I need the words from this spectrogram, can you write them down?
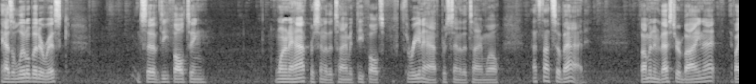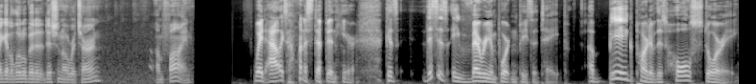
It has a little bit of risk. Instead of defaulting 1.5% of the time, it defaults 3.5% of the time. Well, that's not so bad. If I'm an investor buying that, if I get a little bit of additional return, I'm fine. Wait, Alex, I want to step in here because this is a very important piece of tape. A big part of this whole story,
